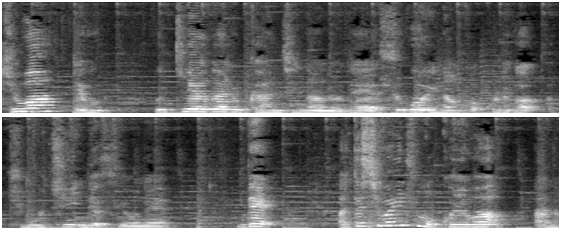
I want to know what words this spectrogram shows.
じゅわって浮き上がる感じなのですごいなんかこれが気持ちいいんですよね。で私はいつもこれはあの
